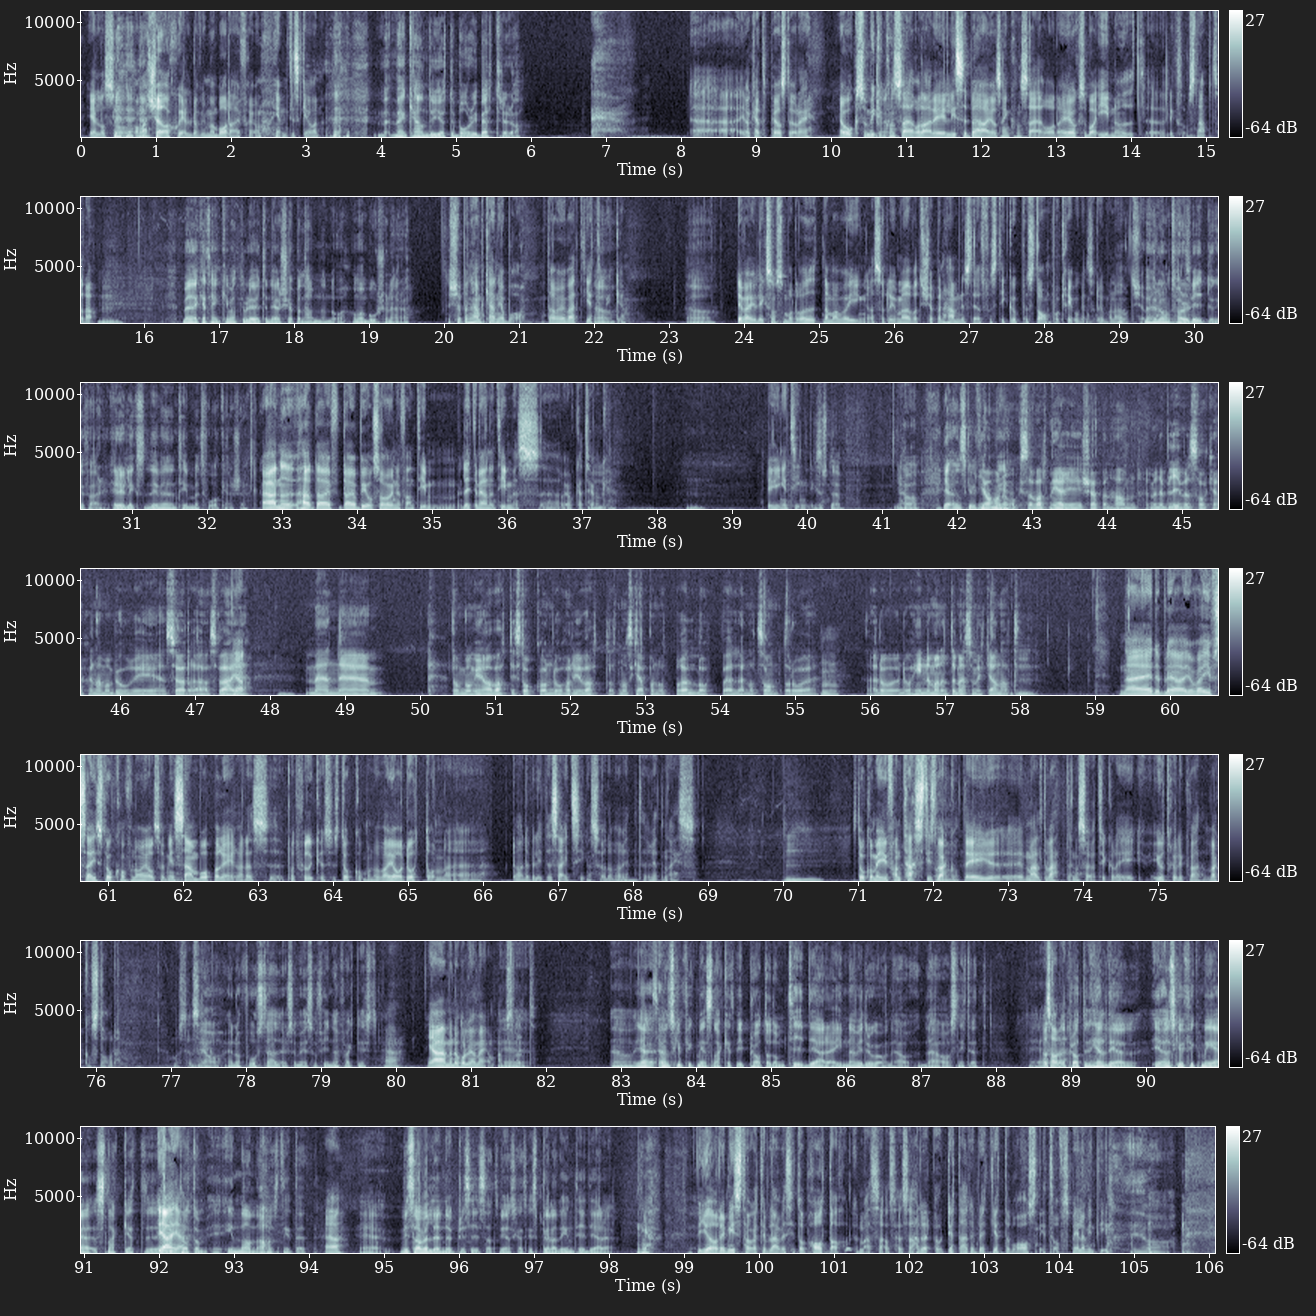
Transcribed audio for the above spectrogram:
Eller så om man kör själv då vill man bara därifrån hem till Skåne. Men men kan du Göteborg bättre då? Eh, jag kan inte påstå det. Jag har också mycket Nej. konserter där. Det är Liseberg och sen konserter. Det är också bara in och ut eh, liksom snabbt sådär. Mm. Men jag kan tänka mig att det blivit en del Köpenhamn ändå, om man bor så nära. Köpenhamn kan jag bra. Där har jag varit jättemycket. Ja. Det var ju liksom som att dra ut när man var yngre så drog man över till Köpenhamn istället för att sticka upp på stan på krogen så drog man över till Men Köpenhamn. hur långt har du dit ungefär? Är det, liksom, det är väl en timme, två kanske? Ja, nu här där jag, där jag bor så har jag ungefär en tim, lite mer än en timmes att åka tåg. Mm. Mm. Det är ju ingenting liksom. Just det. Ja, jag önskar vi fick Jag har nog också varit mer i Köpenhamn. Men det blir väl så kanske när man bor i södra Sverige. Ja. Mm. Men eh, de gånger jag har varit i Stockholm då har det ju varit att man ska på något bröllop eller något sånt och då, Mm. ja, då, då hinner man inte med så mycket annat. Mm. Nej, det blir, jag var i och för sig i Stockholm för några år sedan. Min sambo opererades eh, på ett sjukhus i Stockholm och då var jag och dottern, eh, då hade vi lite sightseeing så. Det var rätt, rätt nice. Mm. Stockholm är ju fantastiskt Ja. vackert. Det är ju eh, med allt vatten och så. Jag tycker det är otroligt va- vacker stad. Måste jag säga. Ja, en av få städer som är så fina faktiskt. Ja. ja, men det håller jag med om. Absolut. Ja, jag Så- önskar vi fick med snacket vi pratade om tidigare innan vi drog igång det här, det här avsnittet. Eh, Vad sa du? Vi pratade en hel del. Jag önskar vi fick med snacket eh, Ja, vi ja. pratade om innan avsnittet. Ja. Eh, Vi sa väl det nu precis att vi önskar att vi spelade in tidigare. Vi gör det misstaget ibland. Vi sitter och pratar en massa. sen Så hade, oh, detta hade blivit ett jättebra avsnitt. Varför spelar vi inte in? Ja.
